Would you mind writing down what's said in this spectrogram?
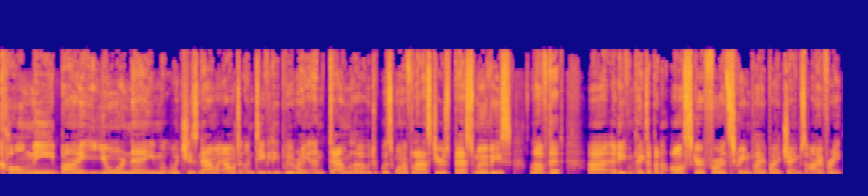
Call Me by Your Name, which is now out on DVD, Blu-ray, and download, was one of last year's best movies. Loved it. Uh, it even picked up an Oscar for its screenplay by James Ivory.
